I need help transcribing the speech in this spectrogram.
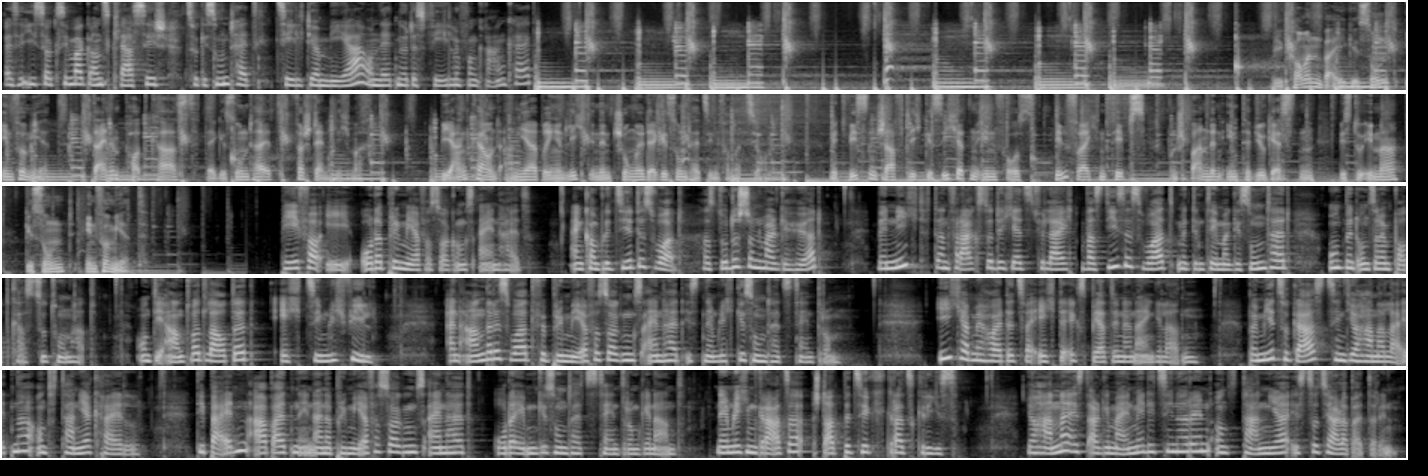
Also ich sage es immer ganz klassisch, zur Gesundheit zählt ja mehr und nicht nur das Fehlen von Krankheit. Willkommen bei Gesund informiert, deinem Podcast, der Gesundheit verständlich macht. Bianca und Anja bringen Licht in den Dschungel der Gesundheitsinformationen. Mit wissenschaftlich gesicherten Infos, hilfreichen Tipps und spannenden Interviewgästen bist du immer gesund informiert. PVE oder Primärversorgungseinheit. Ein kompliziertes Wort. Hast du das schon mal gehört? Wenn nicht, dann fragst du dich jetzt vielleicht, was dieses Wort mit dem Thema Gesundheit und mit unserem Podcast zu tun hat. Und die Antwort lautet echt ziemlich viel. Ein anderes Wort für Primärversorgungseinheit ist nämlich Gesundheitszentrum. Ich habe mir heute zwei echte Expertinnen eingeladen. Bei mir zu Gast sind Johanna Leitner und Tanja Kreidel. Die beiden arbeiten in einer Primärversorgungseinheit oder eben Gesundheitszentrum genannt, nämlich im Grazer Stadtbezirk Graz-Gries. Johanna ist Allgemeinmedizinerin und Tanja ist Sozialarbeiterin.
